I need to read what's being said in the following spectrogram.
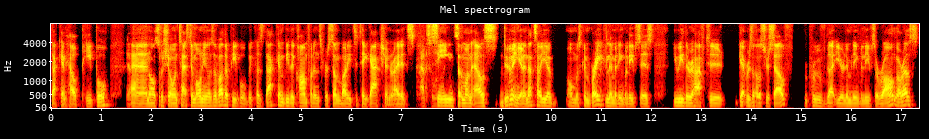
that can help people yeah. and also showing testimonials of other people because that can be the confidence for somebody to take action right it's Absolutely. seeing someone else doing it and that's how you almost can break limiting beliefs is you either have to get results yourself and prove that your limiting beliefs are wrong or else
